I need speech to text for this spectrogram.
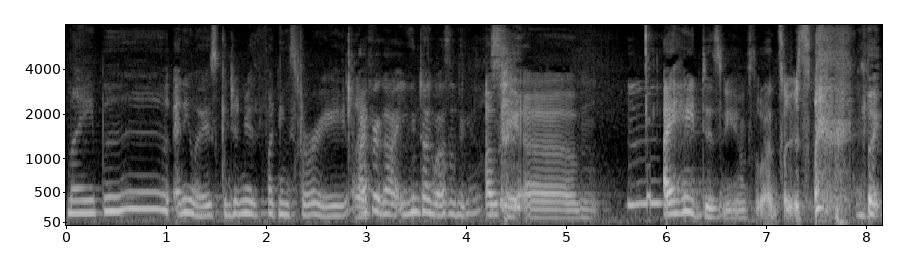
my boo. Anyways, continue the fucking story. I forgot. You can talk about something else. okay, um, I hate Disney influencers, But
